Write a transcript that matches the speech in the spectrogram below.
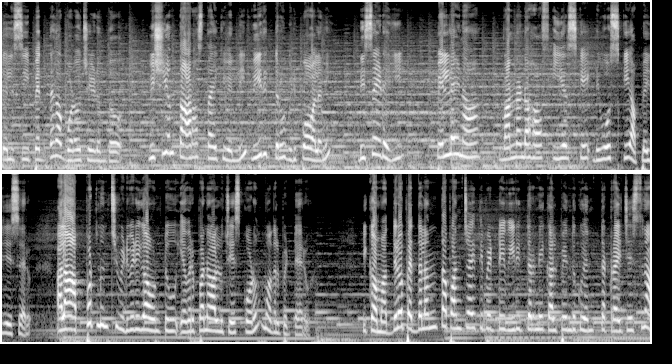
తెలిసి పెద్దగా గొడవ చేయడంతో విషయం తారాస్థాయికి వెళ్ళి వీరిద్దరూ విడిపోవాలని డిసైడ్ అయ్యి పెళ్ళైన వన్ అండ్ హాఫ్ ఇయర్స్కే డివోర్స్కి అప్లై చేశారు. అలా అప్పటి నుంచి విడివిడిగా ఉంటూ ఎవరి పని వాళ్ళు చేసుకోవడం మొదలుపెట్టారు. ఇక మధ్యలో పెద్దలంతా పంచాయతీ పెట్టి వీరిద్దరిని కలిపేందుకు ఎంత ట్రై చేసినా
